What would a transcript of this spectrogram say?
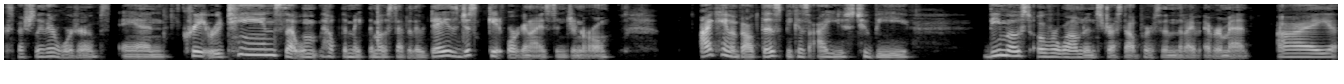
especially their wardrobes, and create routines that will help them make the most out of their days and just get organized in general. I came about this because I used to be the most overwhelmed and stressed out person that I've ever met. I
